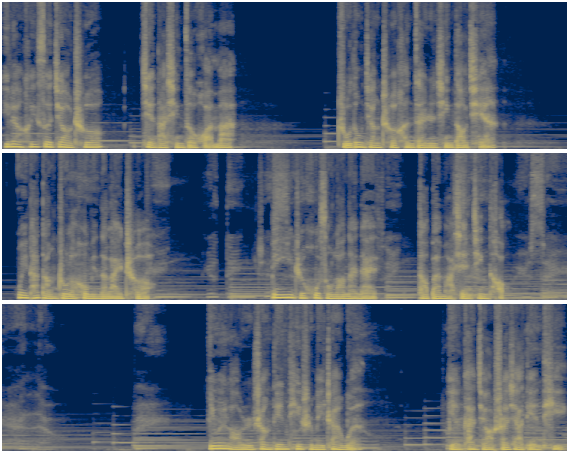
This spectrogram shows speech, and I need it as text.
一辆黑色轿车见他行走缓慢，主动将车横在人行道前，为他挡住了后面的来车，并一直护送老奶奶到斑马线尽头。一位老人上电梯时没站稳，眼看就要摔下电梯。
